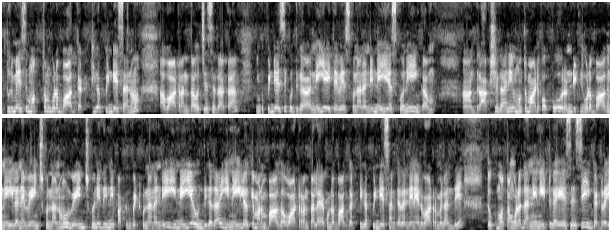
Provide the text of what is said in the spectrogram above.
తురిమేసి మొత్తం కూడా బాగా గట్టిగా పిండేశాను. ఆ వాటర్ అంతా వచ్చేసేదాకా. ఇంకా పిండేసి కొద్దిగా నెయ్యి అయితే వేసుకున్నానండి. నెయ్యి వేసుకొని ఇంకా ద్రాక్ష కానీ ముంతమాడి పప్పు రెండింటిని కూడా బాగా నెయ్యిలోనే వేయించుకున్నాను. వేయించుకొని దీన్ని పక్కకు పెట్టుకున్నానండి. ఈ నెయ్యే ఉంది కదా ఈ నెయ్యిలోకి మనం బాగా వాటర్ అంతా లేకుండా బాగా గట్టిగా పిండేసాను కదండి నేను వాటర్ మిలంది తొక్కు మొత్తం కూడా దాన్ని నీట్గా వేసేసి ఇంకా డ్రై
